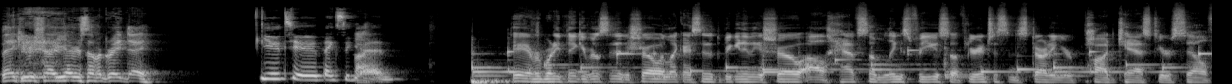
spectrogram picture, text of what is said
Thank you, Michelle. You have yourself a great day. You too. Thanks again. Bye. Hey, everybody. Thank you for listening to the show. And like I said at the beginning of the show, I'll have some links for you. So if you're interested in starting your podcast yourself,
